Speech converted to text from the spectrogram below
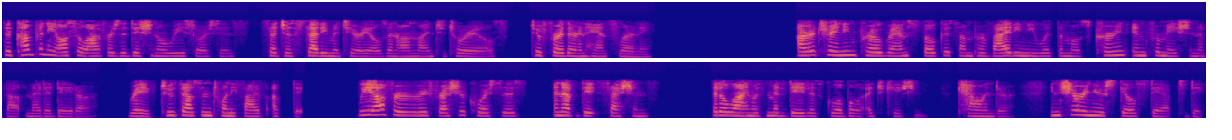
The company also offers additional resources, such as study materials and online tutorials, to further enhance learning. Our training programs focus on providing you with the most current information about Medidata, RAVE 2025 update. We offer refresher courses and update sessions that align with Medidata's global education calendar, ensuring your skills stay up to date.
